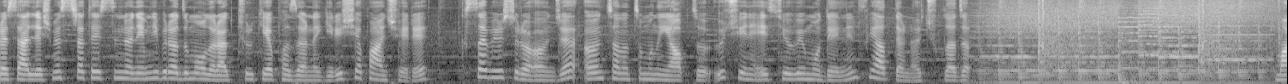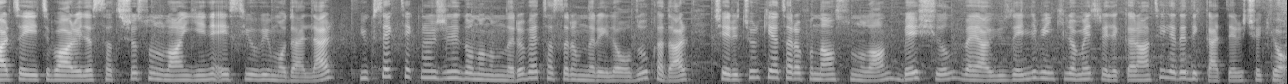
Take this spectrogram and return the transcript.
Küreselleşme stratejisinin önemli bir adımı olarak Türkiye pazarına giriş yapan Chery, kısa bir süre önce ön tanıtımını yaptığı 3 yeni SUV modelinin fiyatlarını açıkladı. Mart ayı itibariyle satışa sunulan yeni SUV modeller, yüksek teknolojili donanımları ve tasarımlarıyla olduğu kadar Chery Türkiye tarafından sunulan 5 yıl veya 150 bin kilometrelik garantiyle de dikkatleri çekiyor.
